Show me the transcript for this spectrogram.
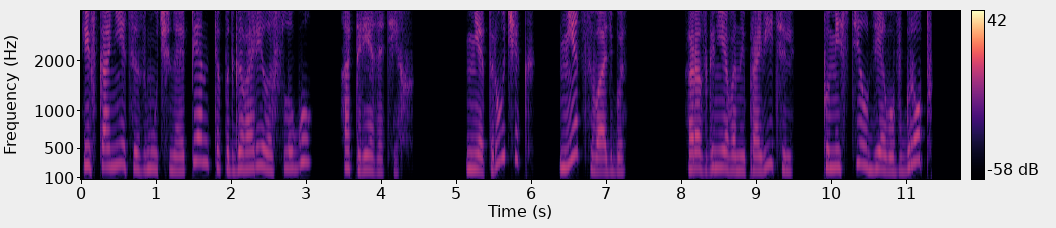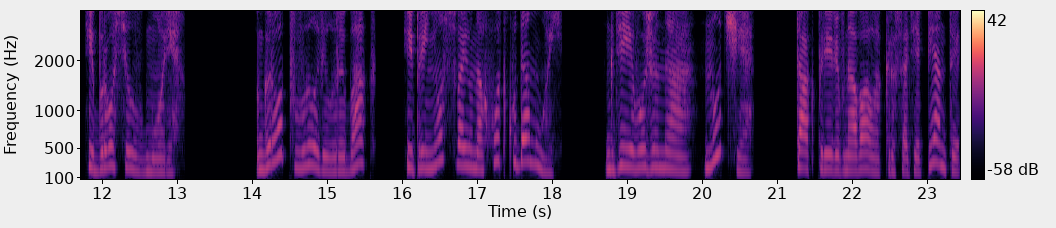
и в конец измученная Пента подговорила слугу отрезать их. Нет ручек, нет свадьбы. Разгневанный правитель поместил деву в гроб и бросил в море. Гроб выловил рыбак и принес свою находку домой, где его жена Нучия так приревновала к красоте Пенты,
